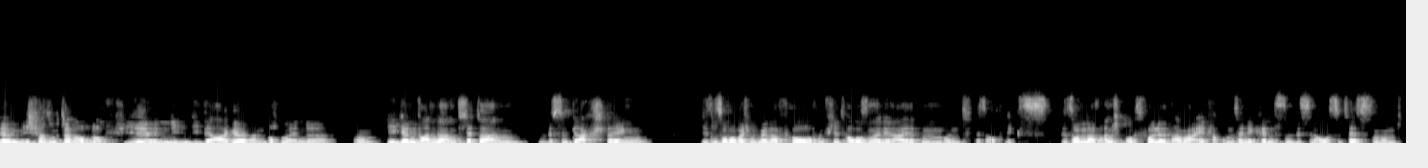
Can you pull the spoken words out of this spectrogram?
ähm, ich versuche dann auch noch viel in die, in die Berge am Wochenende. Ähm, gehe gerne wandern, klettern, ein bisschen Bergsteigen. Diesen Sommer war ich mit meiner Frau auf dem 4000 in den Alpen und ist auch nichts besonders Anspruchsvolles, aber einfach um seine Grenzen ein bisschen auszutesten und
